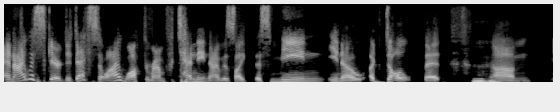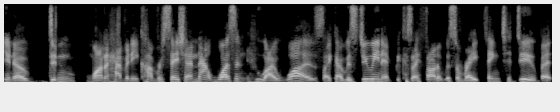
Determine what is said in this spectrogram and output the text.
And I was scared to death. So I walked around pretending I was like this mean, you know, adult that, mm-hmm. um, you know, didn't want to have any conversation. And that wasn't who I was. Like I was doing it because I thought it was the right thing to do. But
